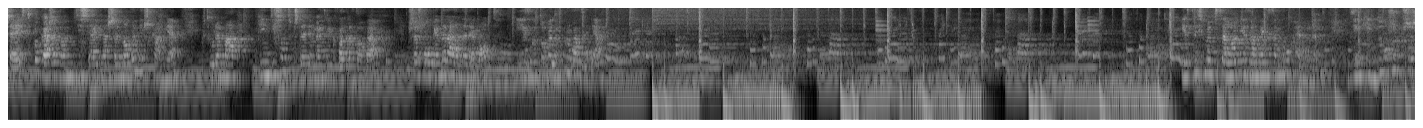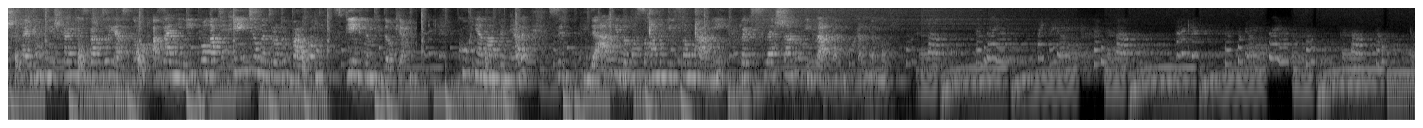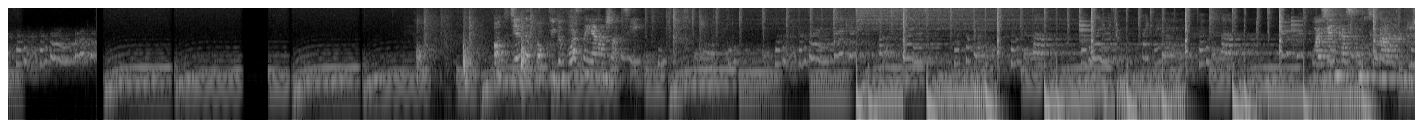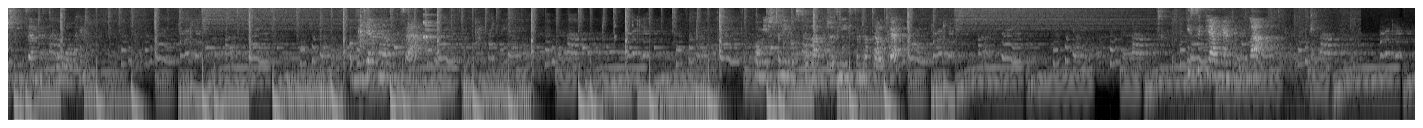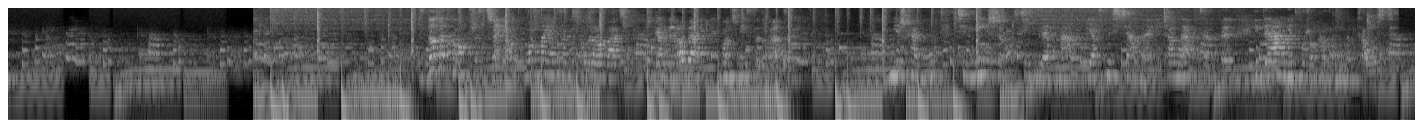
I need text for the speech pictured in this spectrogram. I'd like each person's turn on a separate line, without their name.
Cześć, pokażę Wam dzisiaj nasze nowe mieszkanie, które ma 54 m2, przeszło generalny remont i jest gotowe do wprowadzenia. Jesteśmy w salonie z anexem kuchennym. Dzięki dużym przeszkleniom w mieszkaniu jest bardzo jasno, a za nimi ponad 5-metrowy balkon z pięknym widokiem. Kuchnia na wymiar idealnie dopasowanymi frontami, backslashem i blatem kuchennym. Oddzielny pokój do własnej aranżacji. Łazienka z funkcjonalnym prysznicem typu walk-in. Oddzielne WC. Pomieszczenie gospodarcze z miejscem na pralkę. I sypialnia główna. Drewna, jasne ściany i czarne akcenty idealnie tworzą harmonijną całość.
